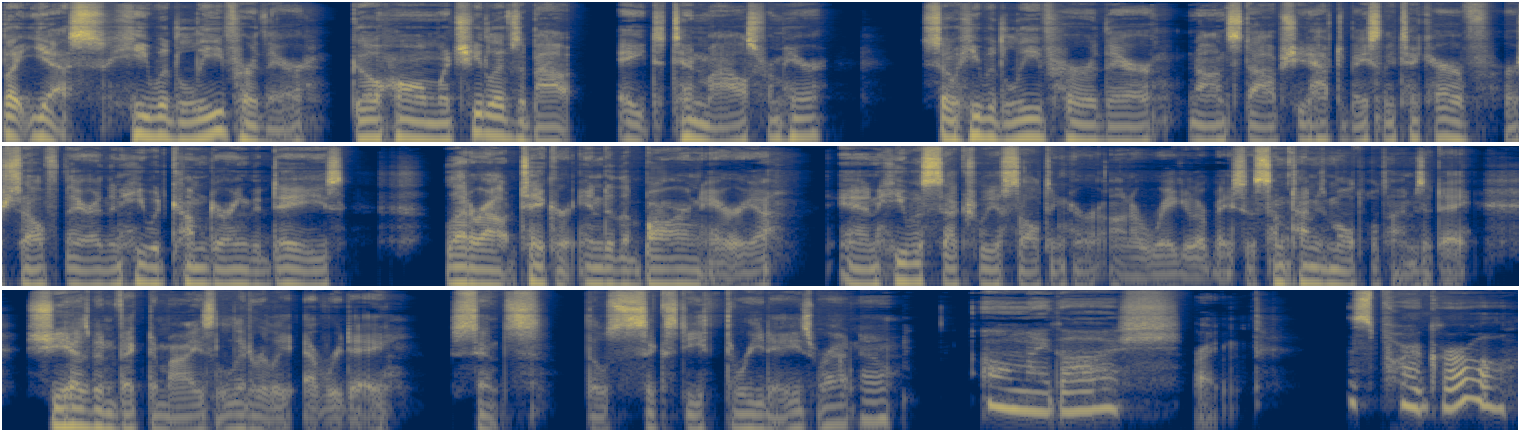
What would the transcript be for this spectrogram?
But yes, he would leave her there, go home, which he lives about eight to ten miles from here. So he would leave her there nonstop. She'd have to basically take care of herself there, and then he would come during the days, let her out, take her into the barn area, and he was sexually assaulting her on a regular basis, sometimes multiple times a day. She has been victimized literally every day since those 63 days we're at now. Oh my gosh. Right. This poor girl.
